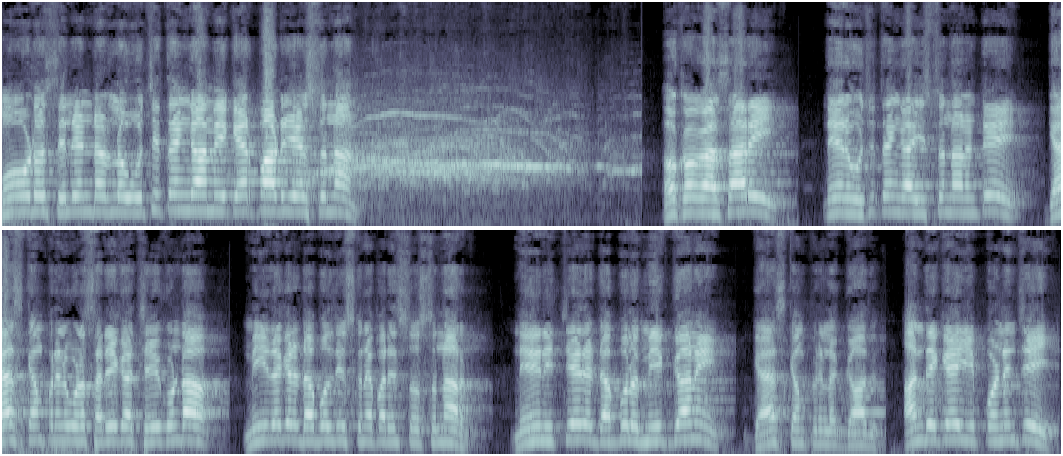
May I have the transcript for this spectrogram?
మూడు సిలిండర్లు ఉచితంగా మీకు ఏర్పాటు చేస్తున్నాను. ఒక్కొక్కసారి నేను ఉచితంగా ఇస్తున్నానంటే గ్యాస్ కంపెనీలు కూడా సరిగా చేయకుండా మీ దగ్గర డబ్బులు తీసుకునే పరిస్థితి వస్తున్నారు. నేను ఇచ్చేది డబ్బులు మీకు గాని గ్యాస్ కంపెనీలకు కాదు. అందుకే ఇప్పటి నుంచి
